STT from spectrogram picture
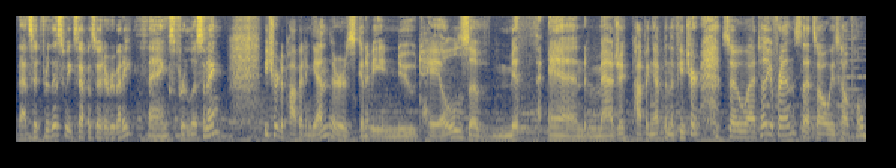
That's it for this week's episode, everybody. Thanks for listening. Be sure to pop in again. There's going to be new tales of myth and magic popping up in the future. So uh, tell your friends, that's always helpful.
